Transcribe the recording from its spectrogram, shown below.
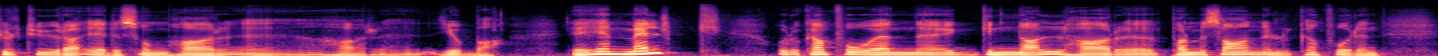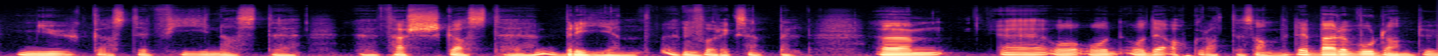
kulturer er det som har, eh, har jobba. Det er melk, og du kan få en eh, gnallhard eh, parmesan, eller du kan få den mjukeste, fineste, eh, ferskeste brien, f.eks. Um, og, og, og, det er akkurat det samme. Det er bare hvordan du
